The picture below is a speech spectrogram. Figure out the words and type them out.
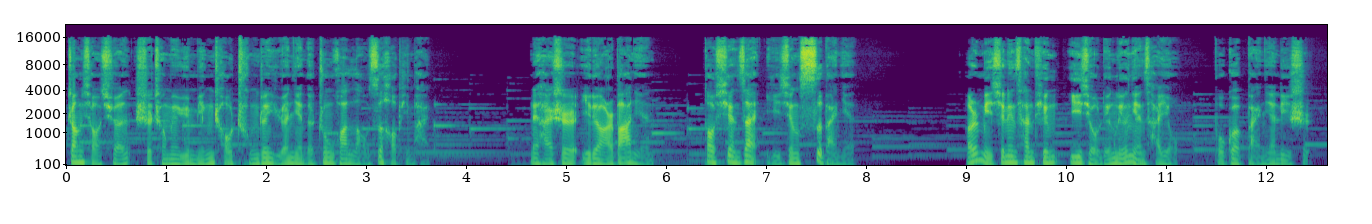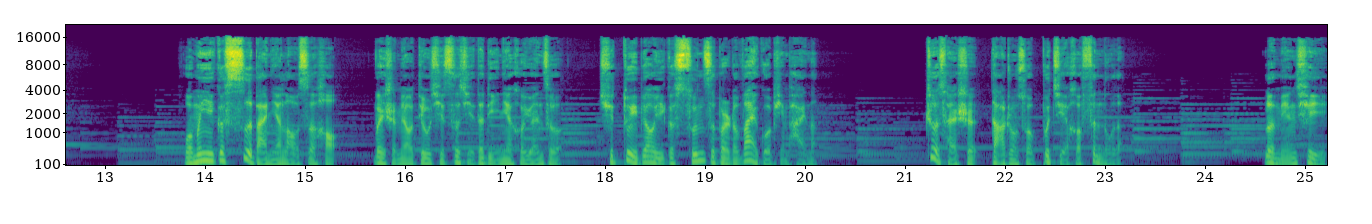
张小泉是成名于明朝崇祯元年的中华老字号品牌，那还是一六二八年，到现在已经四百年。而米其林餐厅一九零零年才有，不过百年历史。我们一个四百年老字号。为什么要丢弃自己的理念和原则，去对标一个孙子辈的外国品牌呢？这才是大众所不解和愤怒的。论名气，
